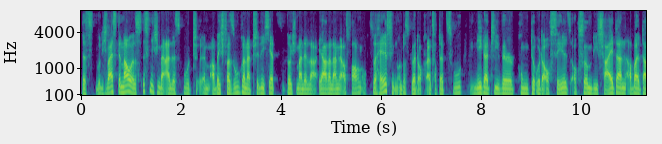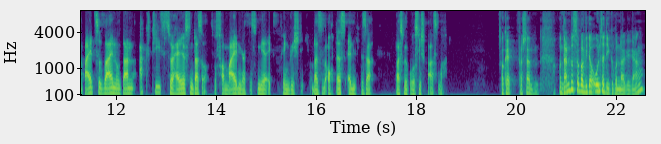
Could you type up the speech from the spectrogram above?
das, und ich weiß genau, es ist nicht mehr alles gut, ähm, aber ich versuche natürlich jetzt durch meine jahrelange Erfahrung auch zu helfen und das gehört auch einfach dazu, negative Punkte oder auch Fails, auch Firmen, die scheitern, aber dabei zu sein und dann aktiv zu helfen, das auch zu vermeiden, das ist mir extrem wichtig. Und das ist auch das, ehrlich gesagt, was mir großen Spaß macht. Okay, verstanden. Und dann bist du aber wieder unter die Gründer gegangen.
